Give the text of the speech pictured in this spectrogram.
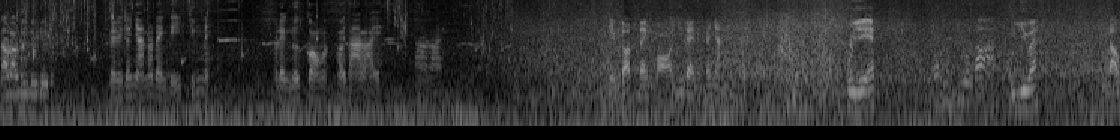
Đâu đâu đưa đưa đưa đây này cả nhà nó đang đẻ trứng này. Nó đang nửa con á. Thôi thả lại. Thả lại. Em đó đang mò dưới đây này cả nhà. Cua gì em? Đó à. Diêu á đâu?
